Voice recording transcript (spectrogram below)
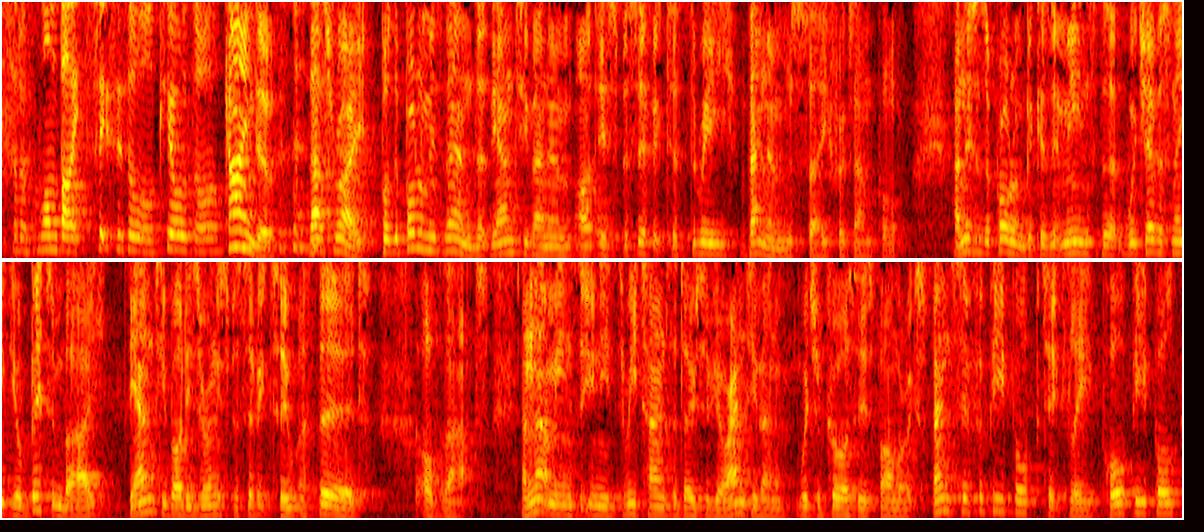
Sort of one bite fixes all, cures all. Kind of, that's right. But the problem is then that the antivenom is specific to three venoms, say, for example. And this is a problem because it means that whichever snake you're bitten by, the antibodies are only specific to a third of that. And that means that you need three times the dose of your antivenom, which of course is far more expensive for people, particularly poor people.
